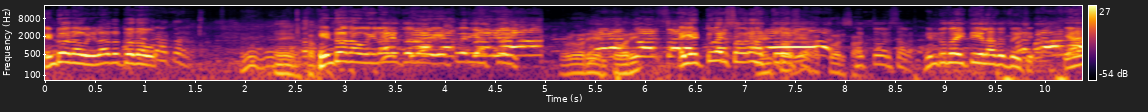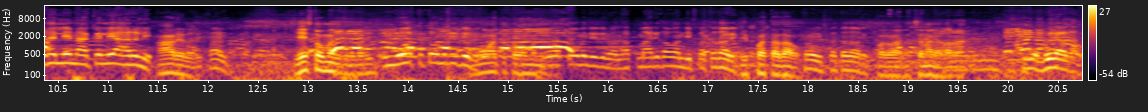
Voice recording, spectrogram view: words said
ಹೆಂಡು ಅದಾವು ಇಲ್ಲದದ್ದು ಅದಾವು. ಏ ಸ್ವಲ್ಪ ಹೆಂಡು ಅದಾವು ಇಲ್ಲದದ್ದು ಅದಾವು ಎಂಟುವರೆ ಹತ್ತುವರೆ. ಏಳುವರೆ ಎಂಟೂವರೆ. ಸಾವಿರ ಹತ್ತುವರೆ ಹತ್ತುವರೆ ಸಾವಿರ. ಹತ್ತುವರೆ ಸಾವಿರ. ಹಿಂಡುದು ಐತಿ ಇಲ್ಲದದ್ದು ಐತಿ. ಎರಡಲ್ಲಿ ನಾಲ್ಕಲ್ಲಿ ಆರಲ್ಲಿ. ಆರಲ್ಲಿ. ಹಾಂ. ಎಷ್ಟು ತೊಗೊಂಬಂದಿದ್ರಿ ಬರೀ ಮೂವತ್ತು ತೊಗೊಂಬಂದಿದ್ದೀವಿ ಮೂವತ್ತು ತೊಗೊಂಬಂದಿ ಮೂವತ್ತು ತೊಗೊಂಬಂದಿದ್ದೀವಿ ಒಂದು ಹತ್ತು ಮಾರಿದಾವ ಒಂದು ಇಪ್ಪತ್ತು ಅದಾವ್ರಿ ಇಪ್ಪತ್ತು ಅದಾವು ಹ್ಞೂ ಇಪ್ಪತ್ತು ಅದಾವ್ರಿ ಪರವಾಗಿಲ್ಲ ಚೆನ್ನಾಗದ ಅದಾವ.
